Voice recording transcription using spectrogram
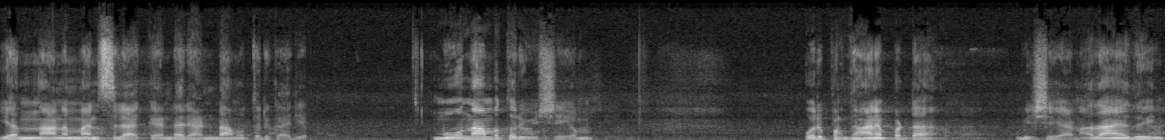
എന്നാണ് മനസ്സിലാക്കേണ്ട രണ്ടാമത്തെ ഒരു കാര്യം. മൂന്നാമത്തെ ഒരു വിഷയം ഒരു പ്രധാനപ്പെട്ട വിഷയമാണ്. അതായത്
